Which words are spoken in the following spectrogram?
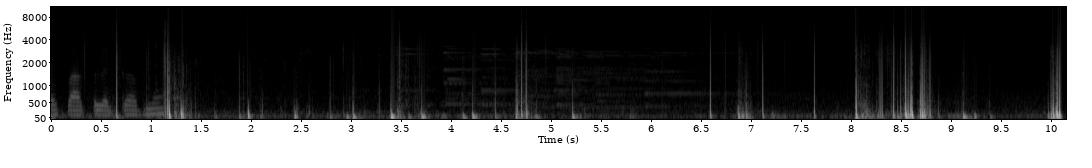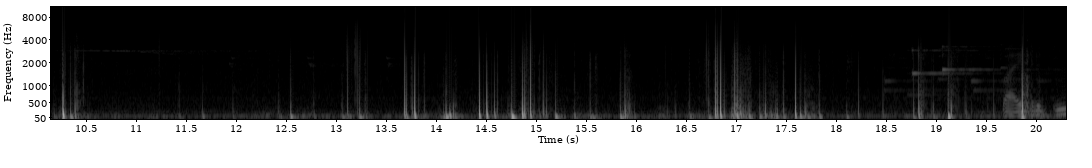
करूँगा गैस पाक पे लग का अपने। स्पाइडर की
